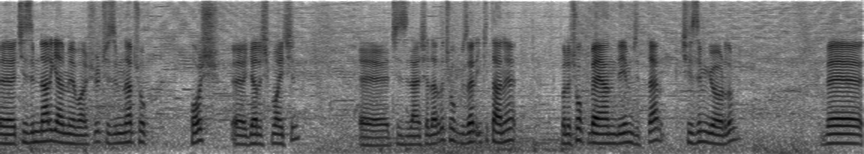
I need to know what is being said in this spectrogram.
e, çizimler gelmeye başlıyor. Çizimler çok hoş e, yarışma için e, çizilen şeylerde çok güzel. iki tane böyle çok beğendiğim cidden çizim gördüm. Ve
